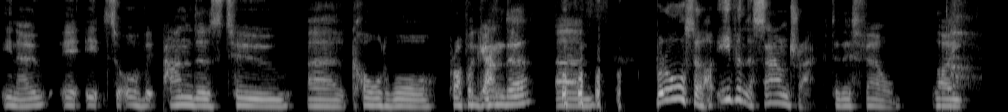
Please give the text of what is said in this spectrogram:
You know, it, it sort of it panders to uh, Cold War propaganda, um, but also even the soundtrack to this film, like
